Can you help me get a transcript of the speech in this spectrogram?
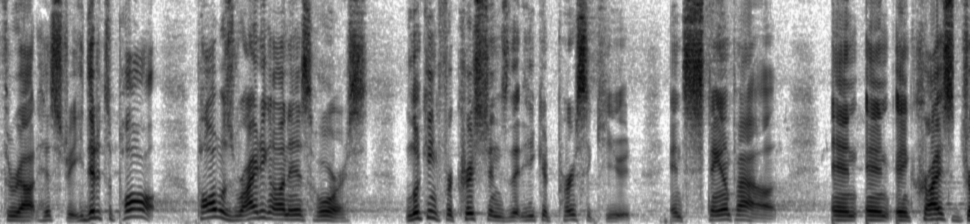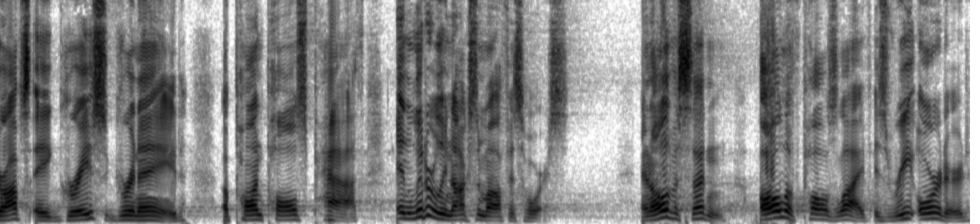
throughout history. He did it to Paul. Paul was riding on his horse, looking for Christians that he could persecute and stamp out. And, and, and Christ drops a grace grenade upon Paul's path and literally knocks him off his horse. And all of a sudden, all of Paul's life is reordered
